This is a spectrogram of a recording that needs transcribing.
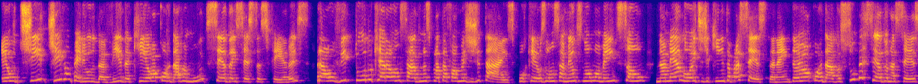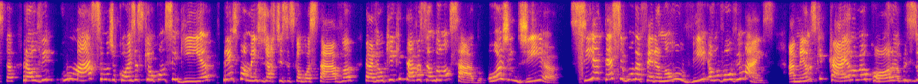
Eu tive um período da vida que eu acordava muito cedo às sextas-feiras para ouvir tudo que era lançado nas plataformas digitais, porque os lançamentos normalmente são na meia-noite de quinta para sexta, né? Então eu acordava super cedo na sexta para ouvir o máximo de coisas que eu conseguia, principalmente de artistas que eu gostava, para ver o que estava sendo lançado. Hoje em dia, se até segunda-feira eu não ouvir, eu não vou ouvir mais. A menos que caia no meu colo, eu preciso.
